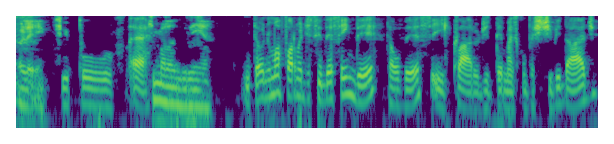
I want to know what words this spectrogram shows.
olha aí, tipo, é, que malandrinha. Então, de uma forma de se defender, talvez, e claro, de ter mais competitividade,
